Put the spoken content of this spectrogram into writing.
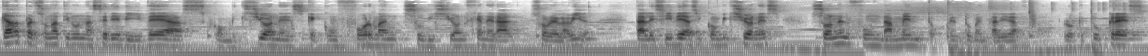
Cada persona tiene una serie de ideas, convicciones que conforman su visión general sobre la vida. Tales ideas y convicciones son el fundamento en tu mentalidad. Lo que tú crees,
